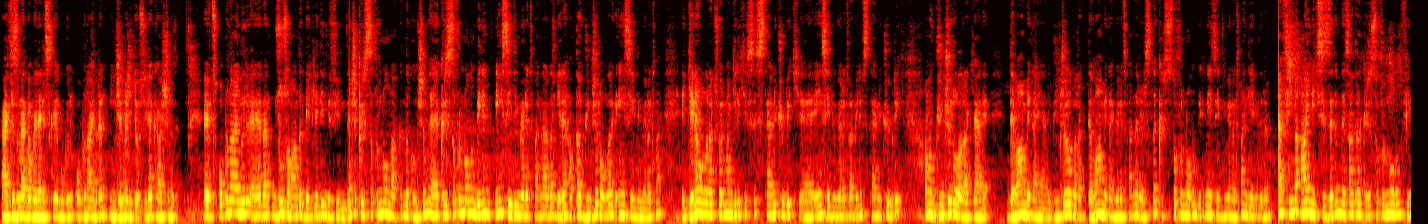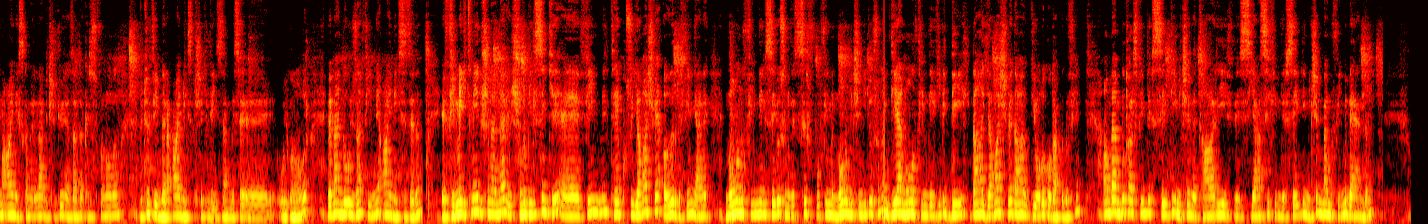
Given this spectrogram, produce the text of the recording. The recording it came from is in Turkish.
Herkese merhaba ben Enes Kaya. Bugün Oppenheimer'ın inceleme videosuyla karşınızda. Evet, Oppenheimer e, ben uzun zamandır beklediğim bir filmdi. Önce Christopher Nolan hakkında konuşalım. E, Christopher Nolan benim en sevdiğim yönetmenlerden biri. Hatta güncel olarak en sevdiğim yönetmen. E, genel olarak söylemem gerekirse Stanley Kubrick e, en sevdiğim yönetmen benim Stanley Kubrick. Ama güncel olarak yani devam eden yani güncel olarak devam eden yönetmenler arasında Christopher Nolan benim en sevdiğim yönetmen diyebilirim. Ben filmi IMAX izledim ve zaten Christopher Nolan filmi IMAX kameralarla çekiyor. Yani zaten Christopher Nolan bütün filmleri IMAX bir şekilde izlenmesi e, uygun olur. Ve ben de o yüzden filmi IMAX izledim. E, filme gitmeyi düşünenler şunu bilsin ki e, filmin temposu yavaş ve ağır bir film. Yani Nolan'ın filmlerini seviyorsunuz ve sırf bu filmi Nolan için gidiyorsunuz. Diğer Nolan filmleri gibi değil. Daha yavaş ve daha diyalog odaklı bir film. Ama ben bu tarz filmleri sevdiğim için ve tarihi ve siyasi filmleri sevdiğim için ben bu filmi beğendim.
